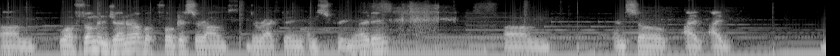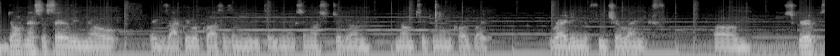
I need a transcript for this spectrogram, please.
um, well, film in general, but focused around directing and screenwriting. Um, and so I I don't necessarily know exactly what classes I'm going to be taking next semester, but I'm, know I'm taking one called like writing the feature length um, script,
